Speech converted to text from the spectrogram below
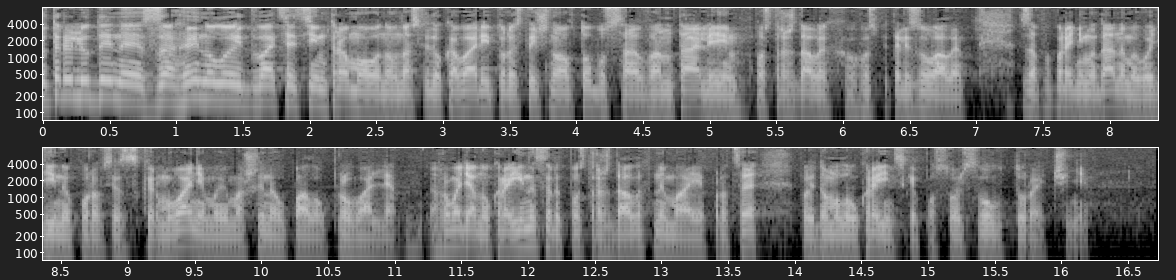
Чотири людини загинуло і 27 травмовано внаслідок аварії туристичного автобуса в Анталії. Постраждалих госпіталізували. За попередніми даними, водій не впорався з кермуванням і машина впала в провалля. Громадян України серед постраждалих немає. Про це повідомило українське посольство в Туреччині.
